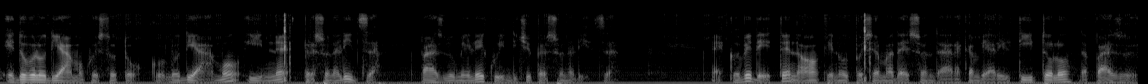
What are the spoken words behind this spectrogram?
E dove lo diamo questo tocco? Lo diamo in personalizza PAS 2015 personalizza. Ecco, vedete no, che noi possiamo adesso andare a cambiare il titolo da puzzle,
